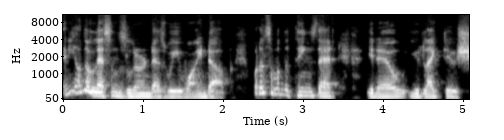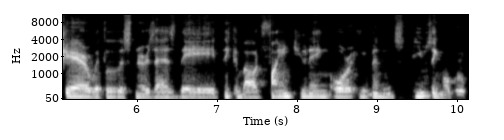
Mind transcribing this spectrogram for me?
Any other lessons learned as we wind up? What are some of the things that you know you'd like to share with listeners as they think about fine tuning or even using more group?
